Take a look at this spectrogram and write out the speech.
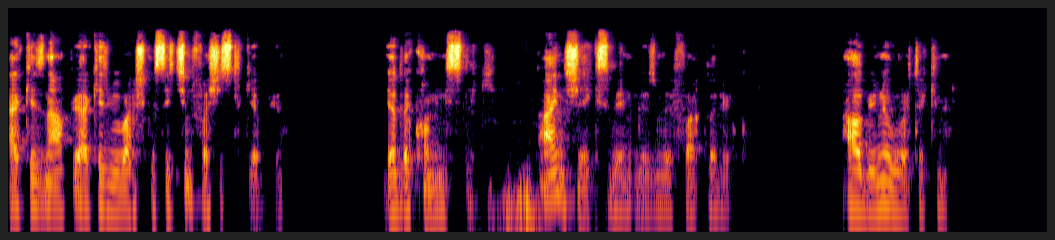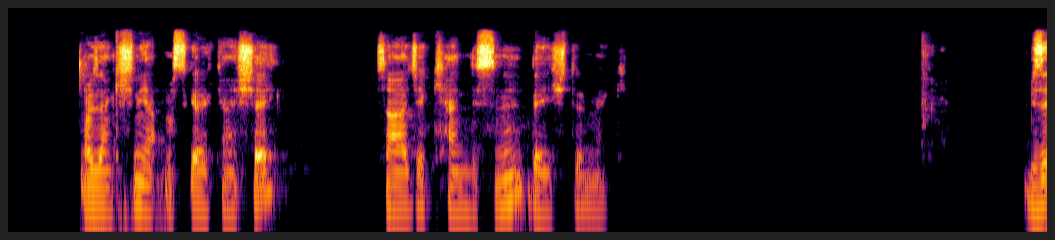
Herkes ne yapıyor? Herkes bir başkası için faşistlik yapıyor. Ya da komünistlik. Aynı şey ikisi benim gözümde bir farkları yok. Al birini vur ötekini. O yüzden kişinin yapması gereken şey sadece kendisini değiştirmek. Bize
